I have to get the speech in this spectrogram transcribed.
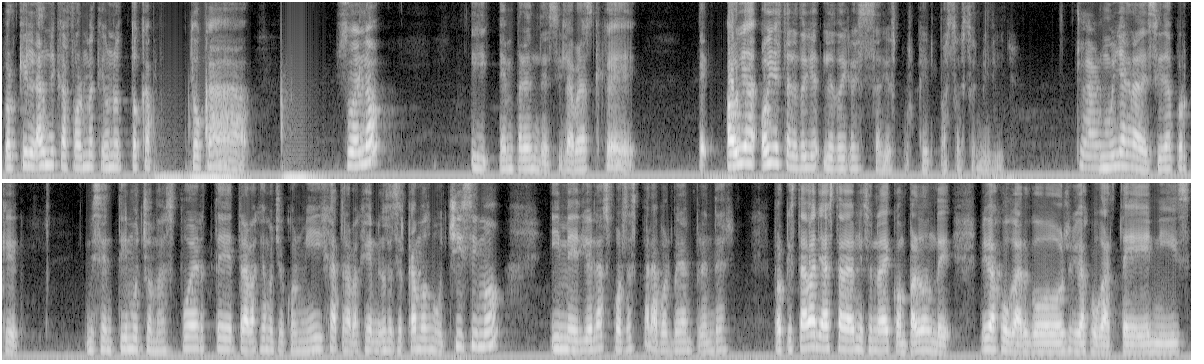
porque es la única forma que uno toca, toca suelo y emprendes. Y la verdad es que eh, hoy, hoy hasta le doy, le doy gracias a Dios porque pasó esto en mi vida. Claro. Muy agradecida porque me sentí mucho más fuerte, trabajé mucho con mi hija, trabajé, nos acercamos muchísimo y me dio las fuerzas para volver a emprender. Porque estaba ya estaba en mi zona de comprar donde me iba a jugar golf, me iba a jugar tenis,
